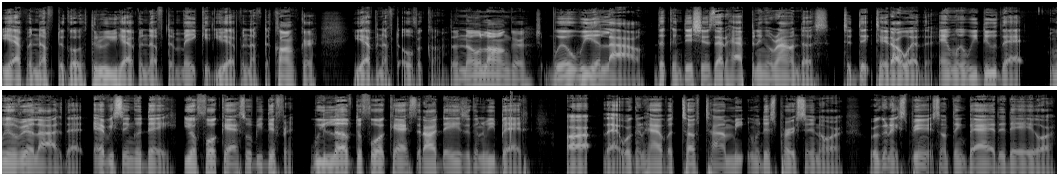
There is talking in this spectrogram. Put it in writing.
You have enough to go through. You have enough to make it. You have enough to conquer. You have enough to overcome. So no longer will we allow the conditions that are happening around us to dictate our weather. And when we do that, we'll realize that every single day your forecast will be different. We love to forecast that our days are going to be bad or that we're going to have a tough time meeting with this person or we're going to experience something bad today or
